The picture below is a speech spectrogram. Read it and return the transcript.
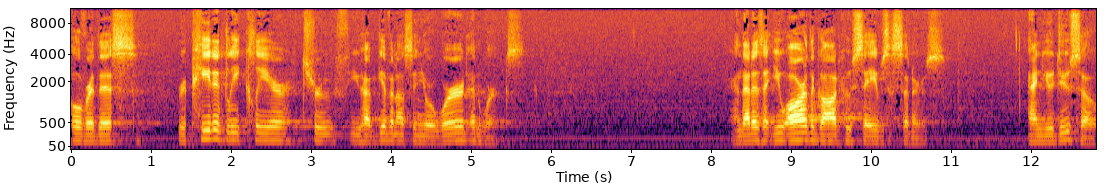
over this repeatedly clear truth you have given us in your word and works and that is that you are the God who saves sinners. And you do so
